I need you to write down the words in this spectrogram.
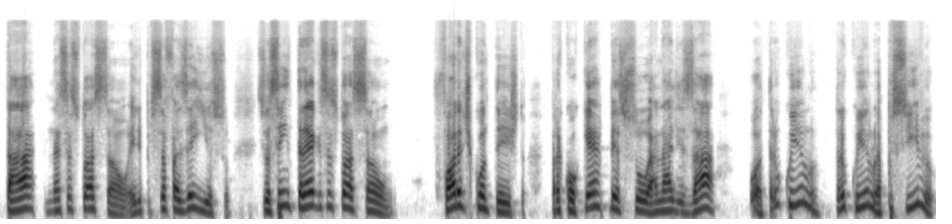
está nessa situação, ele precisa fazer isso. Se você entrega essa situação fora de contexto para qualquer pessoa analisar, pô, tranquilo, tranquilo, é possível,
